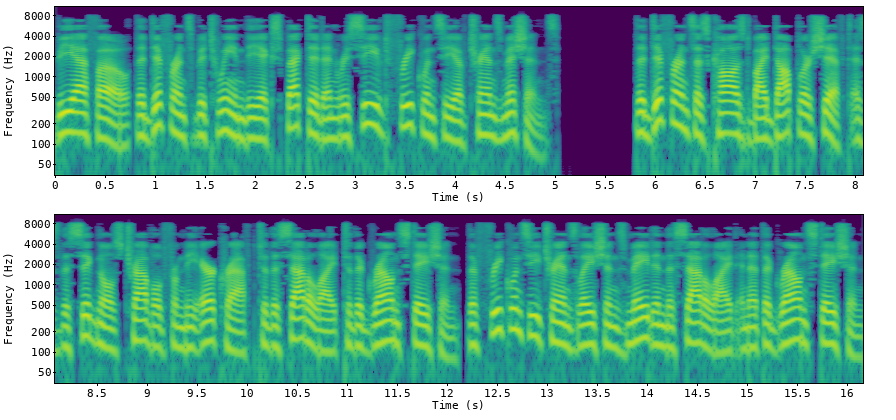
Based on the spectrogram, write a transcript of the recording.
BFO, the difference between the expected and received frequency of transmissions. The difference is caused by Doppler shift as the signals traveled from the aircraft to the satellite to the ground station, the frequency translations made in the satellite and at the ground station,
